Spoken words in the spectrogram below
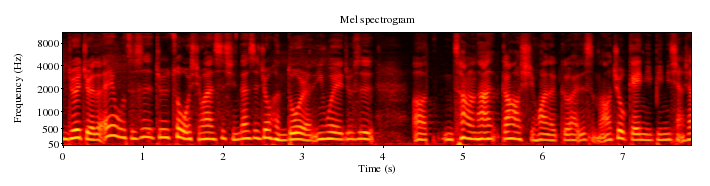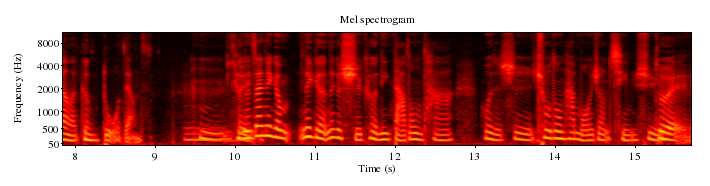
你就会觉得，哎、欸，我只是就是做我喜欢的事情，但是就很多人因为就是，呃，你唱了他刚好喜欢的歌还是什么，然后就给你比你想象的更多这样子。嗯，可能在那个那个那个时刻，你打动他，或者是触动他某一种情绪。对，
